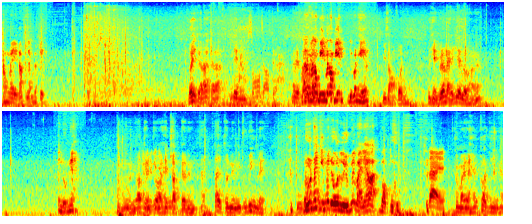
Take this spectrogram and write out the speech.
ทำไงครับแล้วไม่เป็นเฮ้ยเจอละเจอละเล่นหนึ่ง Someone's out there. น่าจะไม่ไม่ต้องบินไม่ต้องบินเดี๋ยวมันเห็นมีสองคนมันเห็นกูแล้วแหละไอ้เหี้ยโดดทางนั้นไอ้หนุนเนี่ยหนึ่งก็เตรียมตัวเฮดช็อตตัวหนึ่งถ้าใต้ตัวหนึ่งนี่กูวิ่งเลยกูหแบบ นุนถ้ายิงไม่โดนหรือไม่ไหวแล้วอะบอกกู ได้ทำไมอะก็ยิงให้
